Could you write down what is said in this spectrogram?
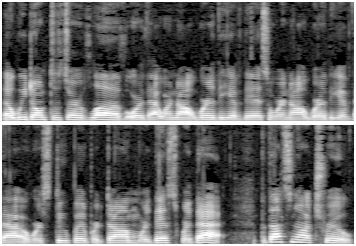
that we don't deserve love or that we're not worthy of this or we're not worthy of that or we're stupid, we're dumb, we're this, we're that. But that's not true.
